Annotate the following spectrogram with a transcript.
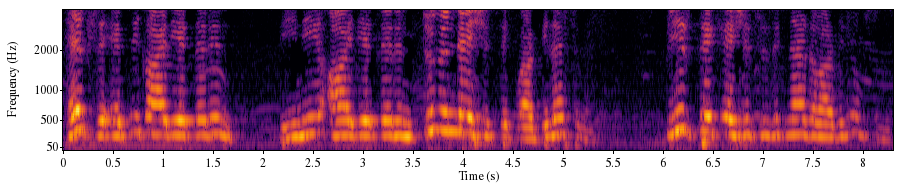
Hepsi etnik aidiyetlerin, dini aidiyetlerin tümünde eşitlik var bilesiniz. Bir tek eşitsizlik nerede var biliyor musunuz?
